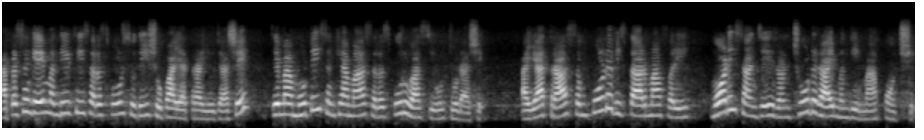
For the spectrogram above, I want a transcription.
આ પ્રસંગે મંદિરથી સરસપુર સુધી શોભાયાત્રા યોજાશે, જેમાં મોટી સંખ્યામાં સરસપુર વાસીઓ જોડાશે. આ યાત્રા સંપૂર્ણ વિસ્તારમાં ફરી મોડી સાંજે રણછોડરાય મંદિરમાં પહોંચશે.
